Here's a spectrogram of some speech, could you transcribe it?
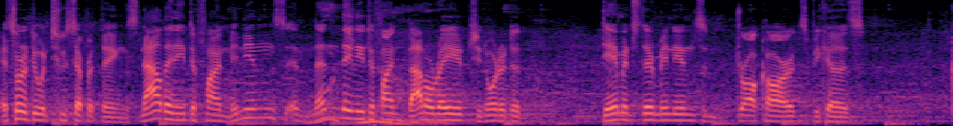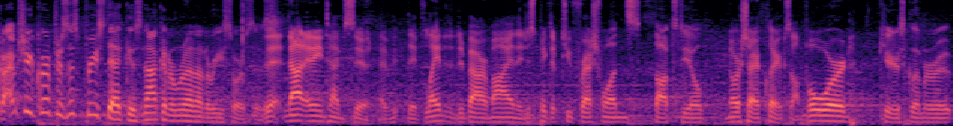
it's sort of doing two separate things. Now they need to find minions, and then they need to find Battle Rage in order to damage their minions and draw cards because Grime Street Grifters, this priest deck is not going to run out of resources. Not anytime soon. They've landed a Devour Mind. They just picked up two fresh ones. Thought Steal, Northshire Cleric's on board. Curious Glimmer Root.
